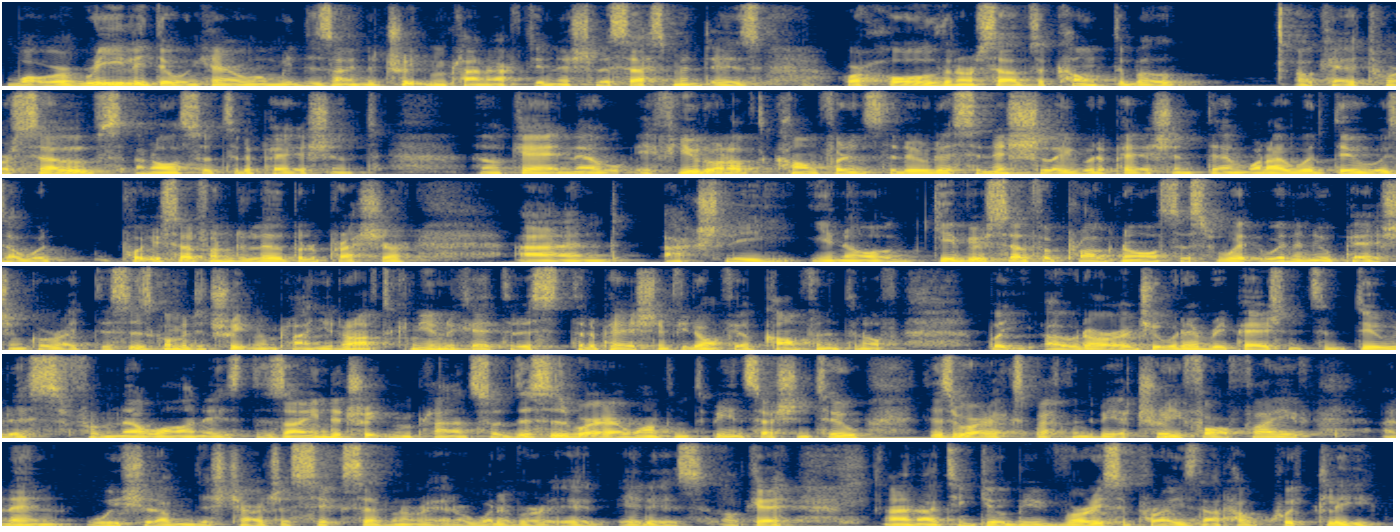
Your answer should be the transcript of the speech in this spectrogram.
what we're really doing here when we design the treatment plan after the initial assessment is we're holding ourselves accountable okay to ourselves and also to the patient. Okay, now if you don't have the confidence to do this initially with a patient, then what I would do is I would put yourself under a little bit of pressure and actually, you know, give yourself a prognosis with, with a new patient. Go, right, this is going to be the treatment plan. You don't have to communicate to this to the patient if you don't feel confident enough. But I would urge you with every patient to do this from now on is design the treatment plan. So this is where I want them to be in session two. This is where I expect them to be at three, four, five, and then we should have them discharged at six, seven, or eight, or whatever it, it is. Okay. And I think you'll be very surprised at how quickly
